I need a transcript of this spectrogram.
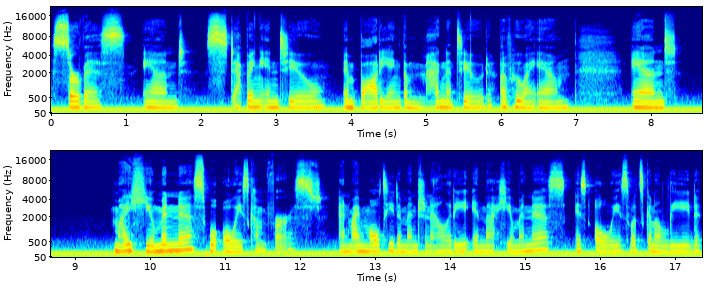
service and stepping into embodying the magnitude of who I am. And my humanness will always come first. And my multidimensionality in that humanness is always what's going to lead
